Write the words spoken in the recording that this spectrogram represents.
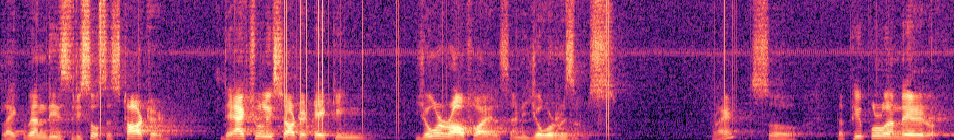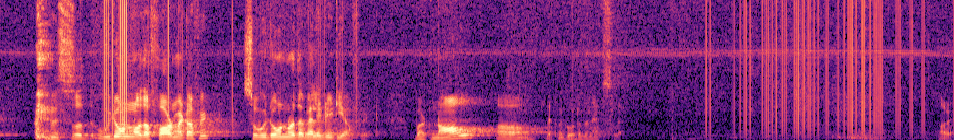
like when these resources started, they actually started taking your raw files and your results, right? So the people and their, so we don't know the format of it, so we don't know the validity of it. But now, um, let me go to the next slide. All right,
